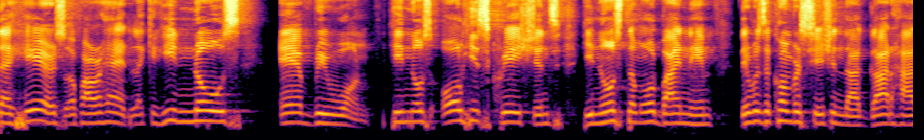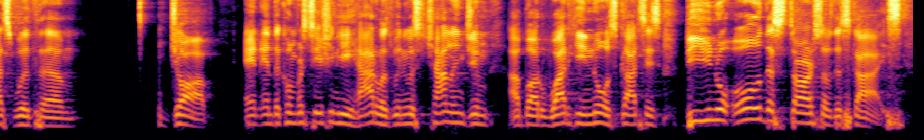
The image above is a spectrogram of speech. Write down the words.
the hairs of our head. Like he knows everyone. He knows all his creations. He knows them all by name. There was a conversation that God has with um, Job. And, and the conversation he had was when he was challenging about what he knows. God says, Do you know all the stars of the skies?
